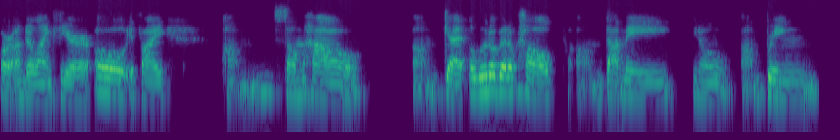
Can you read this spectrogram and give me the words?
or underlying fear, oh, if I um, somehow um, get a little bit of help, um, that may you know, um, bring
